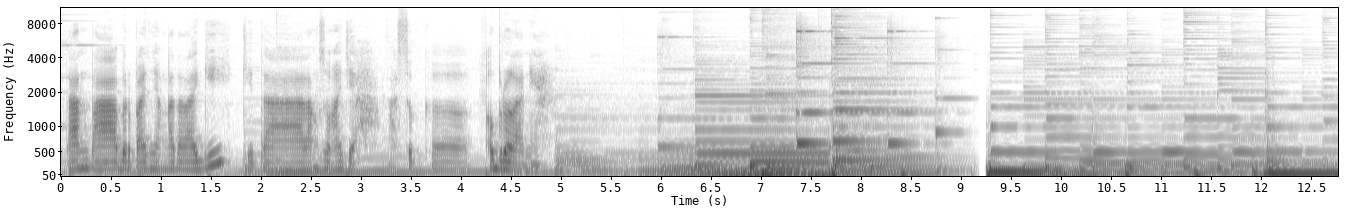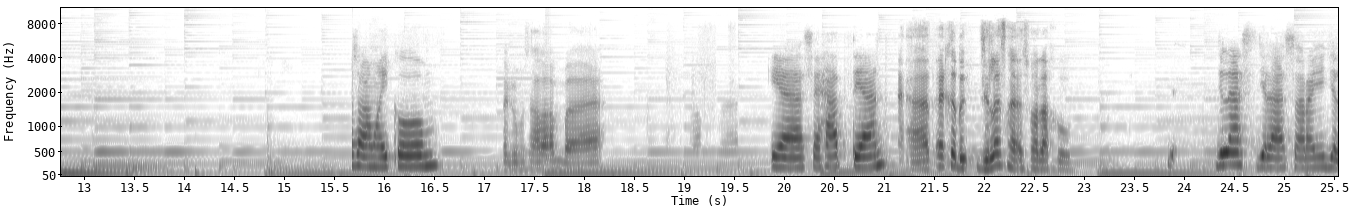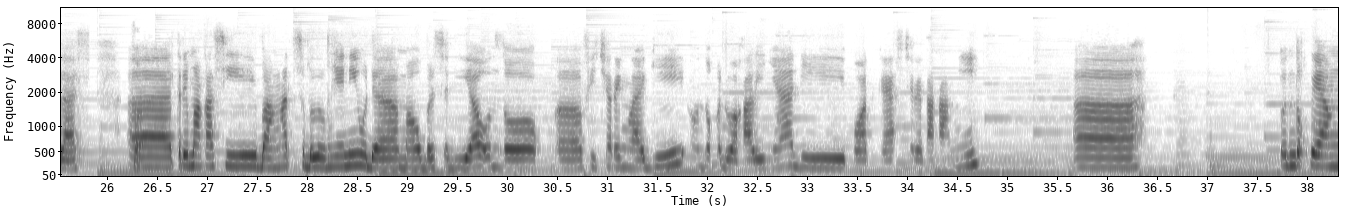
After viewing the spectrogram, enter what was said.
Tanpa berpanjang kata lagi, kita langsung aja masuk ke obrolannya. Assalamualaikum. Waalaikumsalam, Mbak. Ya, sehat, Tian? Sehat. Eh, jelas nggak suaraku? Jelas, jelas. Suaranya jelas. Uh, terima kasih banget sebelumnya ini udah mau bersedia untuk uh, featuring lagi untuk kedua kalinya di podcast cerita kami. Uh, untuk yang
